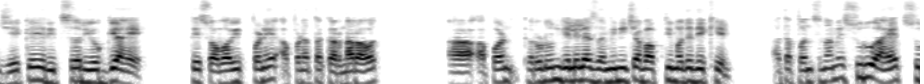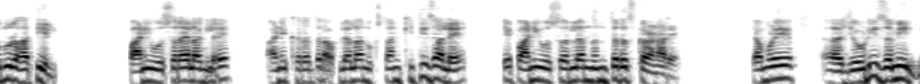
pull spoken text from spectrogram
जे काही रीतसर योग्य आहे ते स्वाभाविकपणे आपण आता करणार आहोत. आपण खरडून गेलेल्या जमिनीच्या बाबतीमध्ये देखील आता पंचनामे सुरू आहेत सुरू राहतील. पाणी ओसरायला लागलंय आणि खरं तर आपल्याला नुकसान किती झालंय हे पाणी ओसरल्यानंतरच कळणार आहे. त्यामुळे जेवढी जमीन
